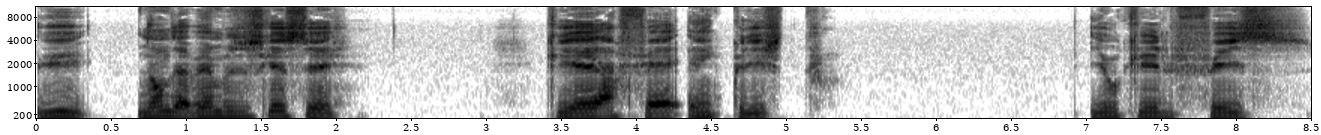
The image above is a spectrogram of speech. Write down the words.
E não devemos esquecer que é a fé em Cristo e o que ele fez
